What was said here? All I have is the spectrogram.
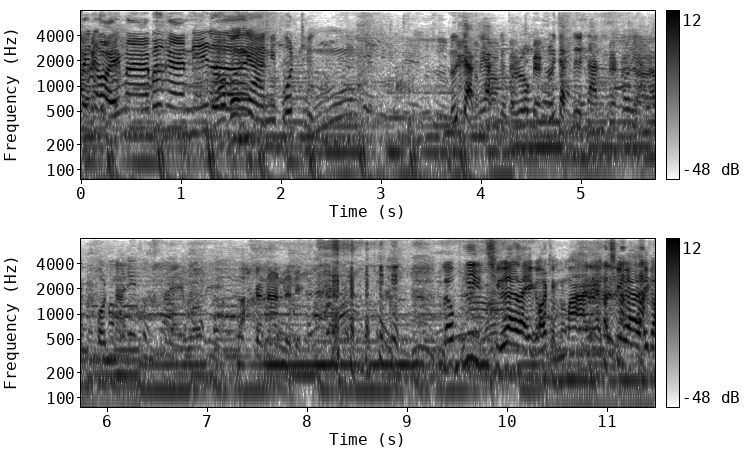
ไม่ถอยมาเพื่องานนี้เลเราย เพิ่งงานนี้พูดถึง รู้จักยังเดี๋ยวไปลงรู้จักเดือนนั้นไหมครับคนไหนก็นั่นเลยดิแล้วพี่เชื่ออะไรก็ถึงมาเนี่ยเชื่ออะไรก็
